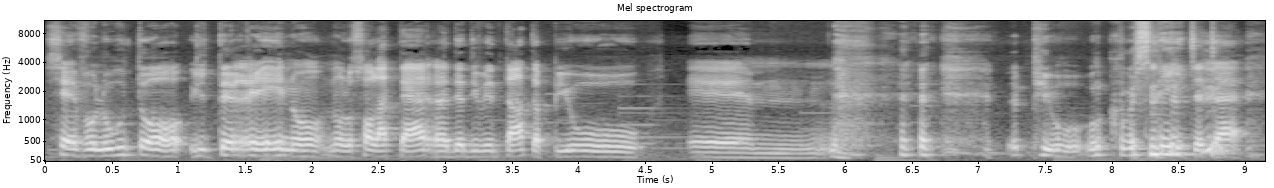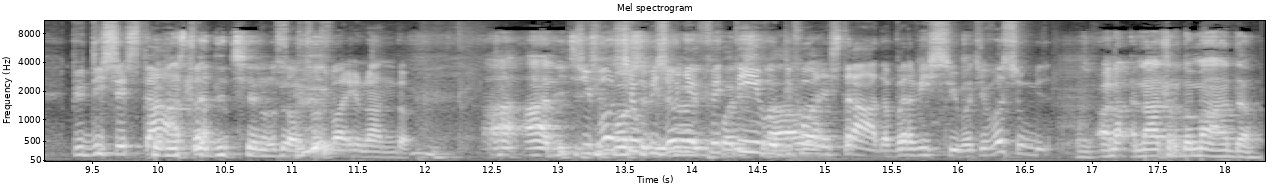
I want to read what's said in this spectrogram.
se è evoluto il terreno, non lo so, la terra ed è diventata più... ehm, più, come si dice, cioè, più dissestata. Cosa stai dicendo? Non lo so, sto svarionando. Ah, ah, dici Ci ci fosse un bisogno di effettivo di fuoristrada? fuoristrada, bravissimo, ci fosse un bisogno... No, Un'altra domanda,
